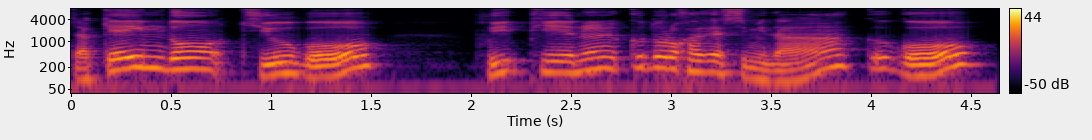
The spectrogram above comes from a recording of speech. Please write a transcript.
자, 게임도 지우고 VPN을 끄도록 하겠습니다. 끄고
